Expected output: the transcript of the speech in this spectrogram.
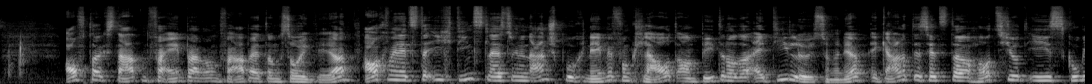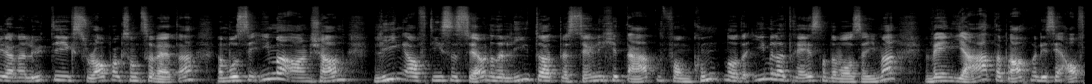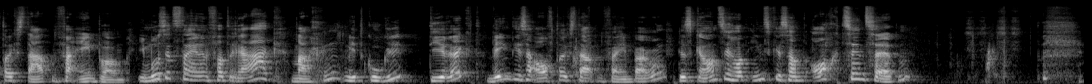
Auftragsdatenvereinbarung, Verarbeitung, so irgendwie. Ja? Auch wenn jetzt der ich Dienstleistungen in Anspruch nehme von Cloud-Anbietern oder IT-Lösungen, ja? egal ob das jetzt der Hotsuite ist, Google Analytics, Dropbox und so weiter, man muss sich immer anschauen, liegen auf diesen Servern oder liegen dort persönliche Daten vom Kunden oder E-Mail-Adressen oder was auch immer. Wenn ja, da braucht man diese Auftragsdatenvereinbarung. Ich muss jetzt da einen Vertrag machen mit Google, direkt wegen dieser Auftragsdatenvereinbarung. Das Ganze hat insgesamt 18 Seiten.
